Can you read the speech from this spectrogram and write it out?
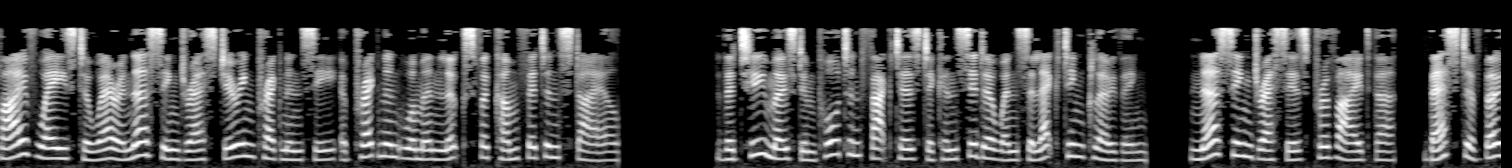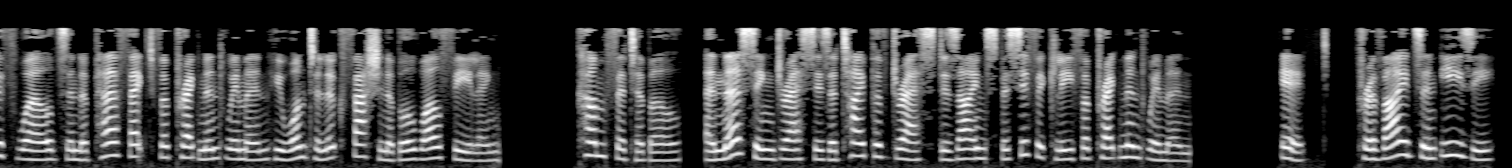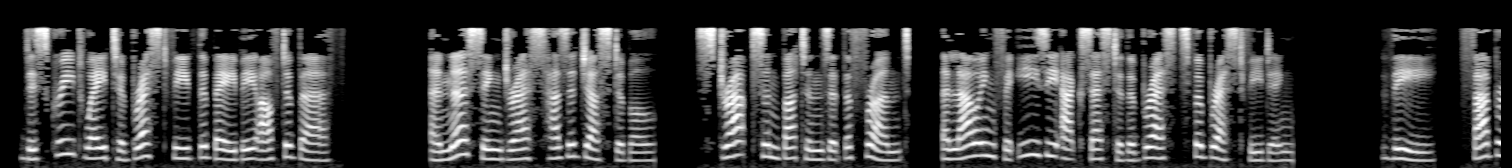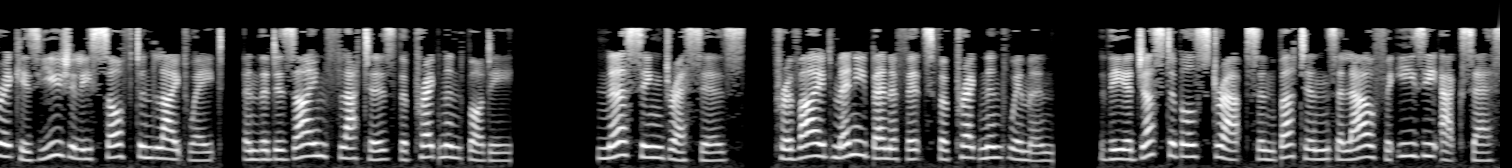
5 ways to wear a nursing dress during pregnancy. A pregnant woman looks for comfort and style. The two most important factors to consider when selecting clothing. Nursing dresses provide the best of both worlds and are perfect for pregnant women who want to look fashionable while feeling comfortable. A nursing dress is a type of dress designed specifically for pregnant women. It provides an easy, discreet way to breastfeed the baby after birth. A nursing dress has adjustable straps and buttons at the front, allowing for easy access to the breasts for breastfeeding. The fabric is usually soft and lightweight, and the design flatters the pregnant body. Nursing dresses provide many benefits for pregnant women. The adjustable straps and buttons allow for easy access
